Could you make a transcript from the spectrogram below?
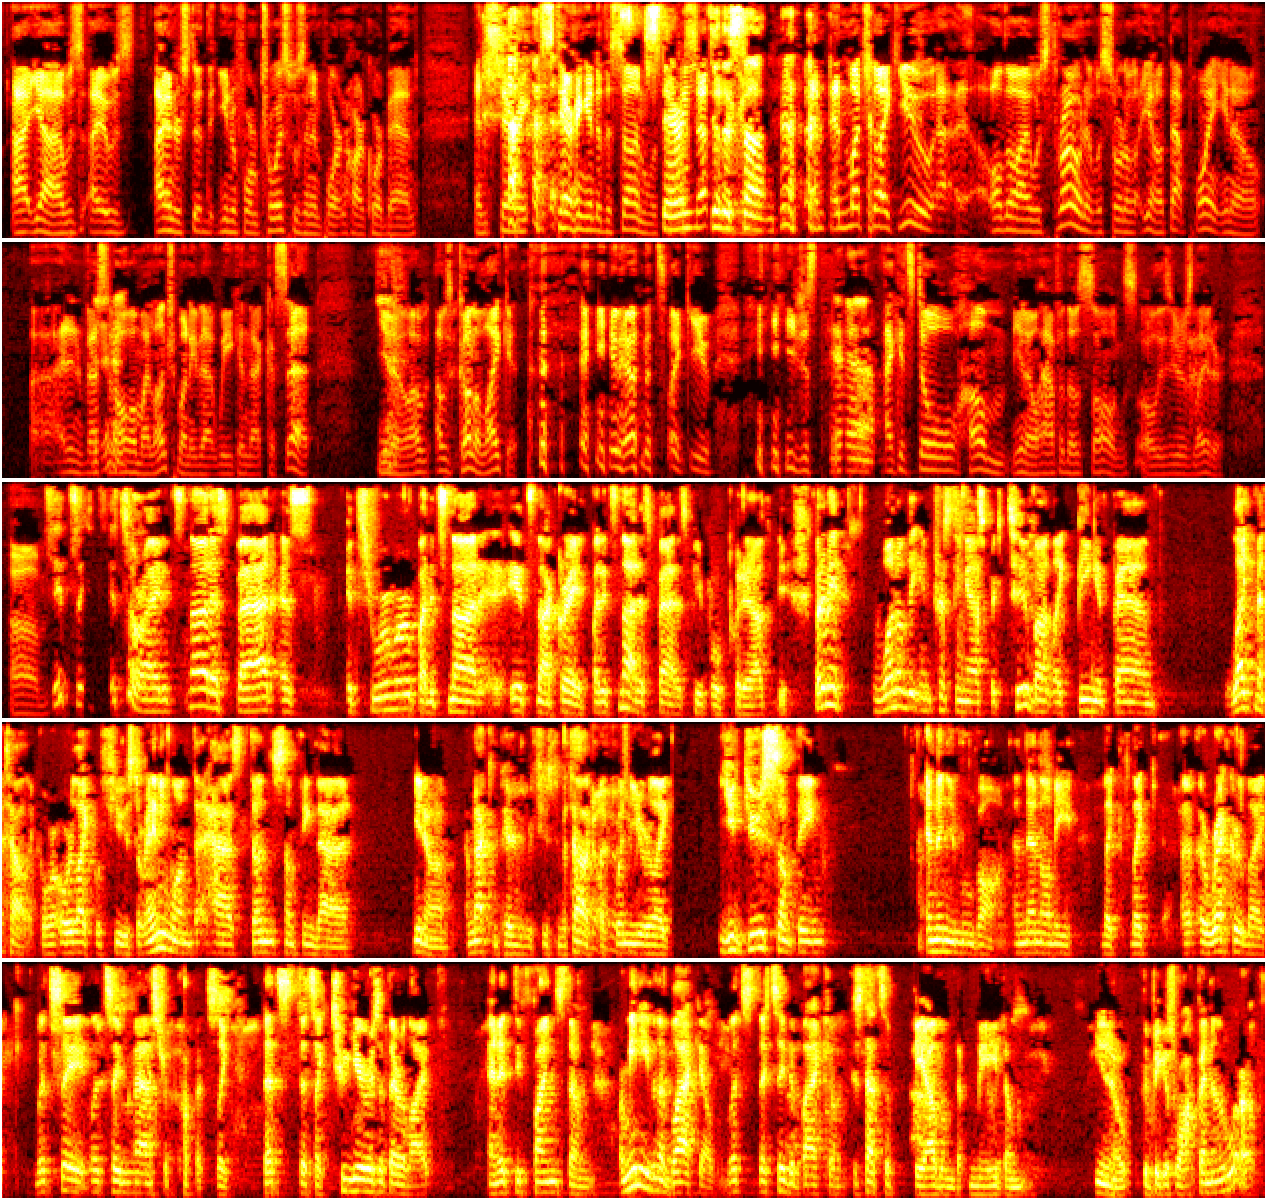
I yeah, I was I was I understood that Uniform Choice was an important hardcore band. And staring staring into the sun was Staring the to the sun. and and much like you, uh, although I was thrown, it was sort of you know at that point, you know, I didn't invest Yeah. all of my lunch money that week in that cassette. You Yeah. know, I, was- I was gonna like it. you know, and it's like you, you just yeah. I could still hum, you know, half of those songs all these years later. Um, It's, it's it's all right. It's not as bad as it's rumor, but it's not it's not great. But it's not as bad as people put it out to be. But I mean, one of the interesting aspects too about like being a band like Metallica or, or like Refused or anyone that has done something that you know I'm not comparing Refused to Metallica, No, but when you you're like you do something and then you move on, and then let me like like a, a record like let's say let's say Master Puppets like that's that's like two years of their life and it defines them. Or I mean, even the Black Album. Let's let's say the Black Album because that's a, the album that made them, you know, the biggest rock band in the world.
